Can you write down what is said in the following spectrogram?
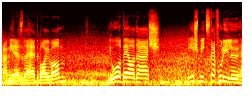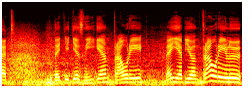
Ramirez lehet bajban. Jó a beadás, és még Stefuli lőhet. Tud egy egyezni, igen. Traoré bejjebb jön, Traoré lő,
